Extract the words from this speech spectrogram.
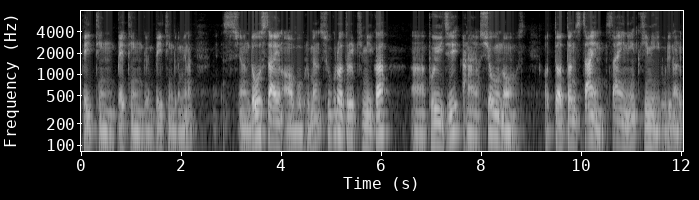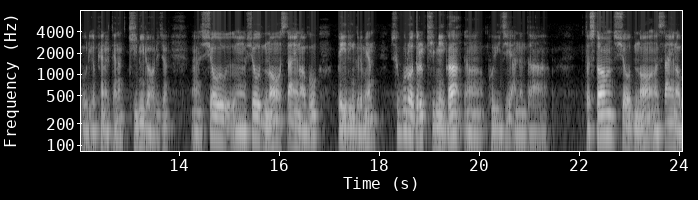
baiting, baiting 그럼 baiting 그러면은 no sign of 그러면 수그러들 기미가 어, 보이지 않아요. show no 어떤 어떤 sign, sign이 기미 우리날 우리가 표현할 때는 기미로 그러죠. 어, show 어, showed no sign of baiting 그러면 수그러들 기미가 어, 보이지 않는다. The storm showed no sign of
